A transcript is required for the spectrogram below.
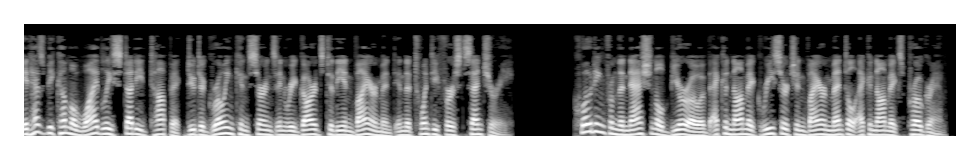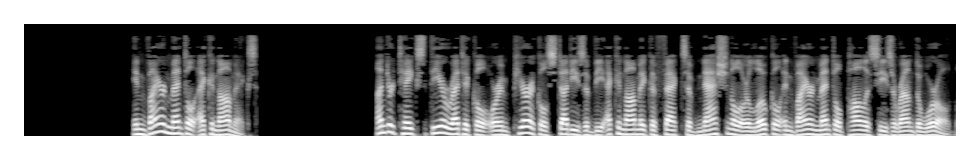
It has become a widely studied topic due to growing concerns in regards to the environment in the 21st century. Quoting from the National Bureau of Economic Research Environmental Economics Program Environmental economics undertakes theoretical or empirical studies of the economic effects of national or local environmental policies around the world,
